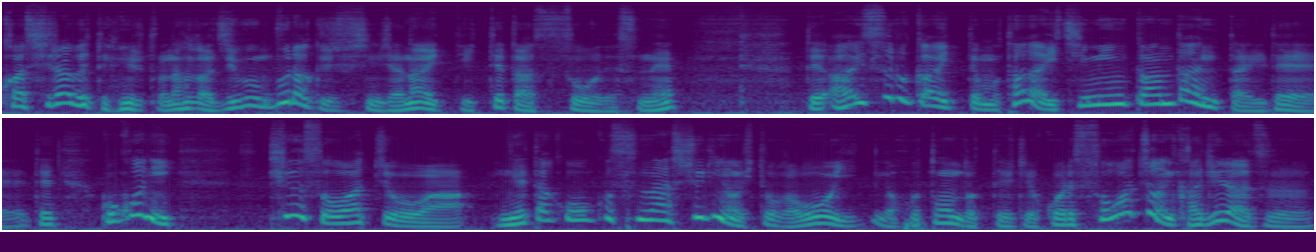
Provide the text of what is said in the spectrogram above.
他調べてみるとなんか自分部落出身じゃないって言ってたそうですね。で、愛する会ってもただ一民間団体で、で、ここに旧総和町はネタコークスな主義の人が多いがほとんどっていうけど、これ総和町に限らず、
